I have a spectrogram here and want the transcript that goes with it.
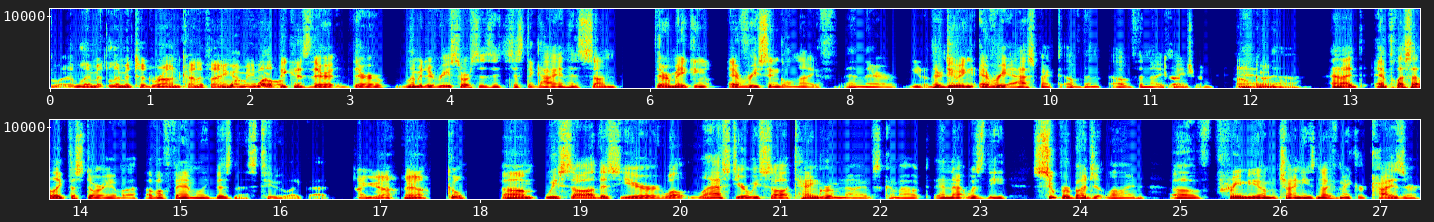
Limit limited run kind of thing. Well, I mean, well, because they're they're limited resources. It's just a guy and his son. They're making every single knife, and they're you know they're doing every aspect of the of the knife gotcha. making. Okay. And uh, and I and plus I like the story of a of a family business too, like that. Yeah, yeah, cool. Um, we saw this year, well, last year we saw Tangram knives come out, and that was the super budget line of premium Chinese knife maker Kizer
